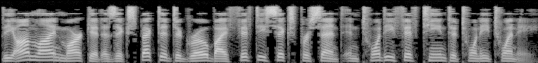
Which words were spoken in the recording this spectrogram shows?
The online market is expected to grow by 56% in 2015 to 2020.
